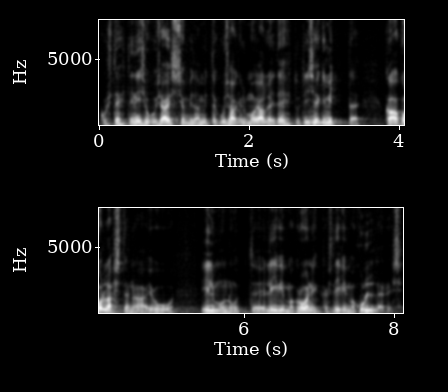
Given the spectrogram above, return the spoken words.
kus tehti niisuguseid asju, mida mitte kusagil mujal ei tehtud, isegi mm -hmm. mitte ka kollastena ju ilmunud Liivimaa kroonikas Liivimaa kulleris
